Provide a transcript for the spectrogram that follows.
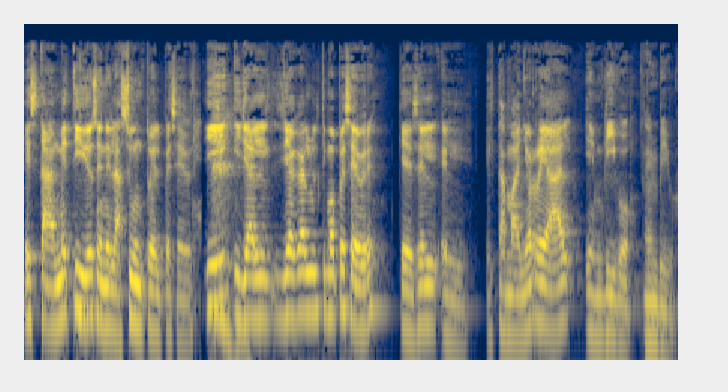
están metidos en el asunto del pesebre. Y, y ya el- llega el último pesebre, que es el, el- el tamaño real en vivo. en vivo.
